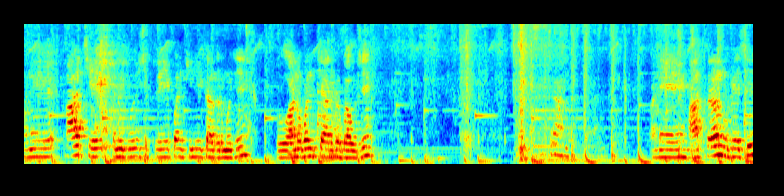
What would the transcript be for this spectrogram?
અને આ છે, તમે જોઈ શકશો, એ પણ ચીની કાગળમાં છે. તો આનો પણ ચાર રૂપિયા ભાવ છે. અને આ ત્રણ રૂપિયા છે.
